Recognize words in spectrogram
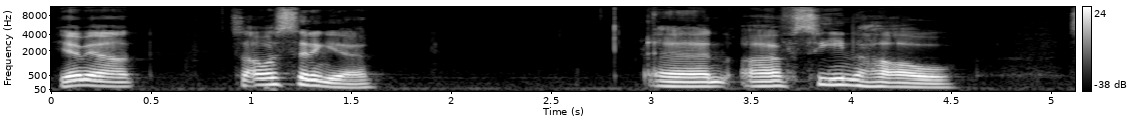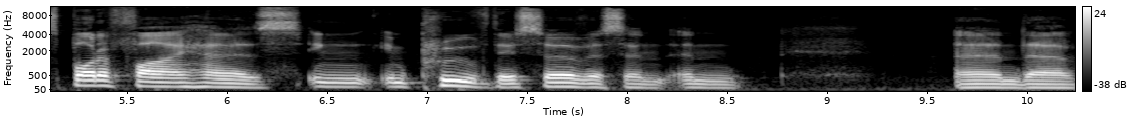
hear me out. So, I was sitting here and I've seen how Spotify has in, improved their service and and and uh,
